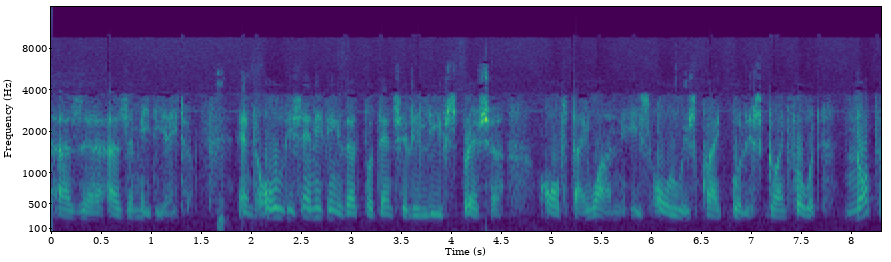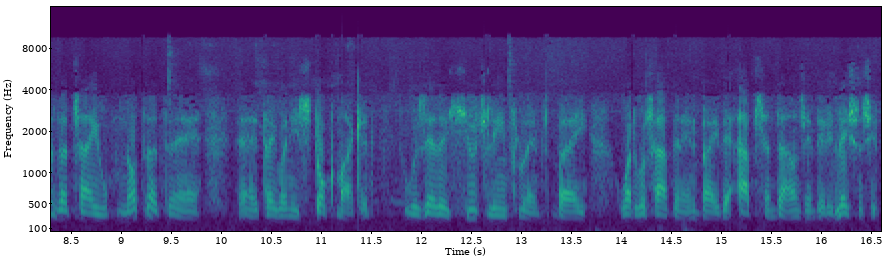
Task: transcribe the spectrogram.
as a, as a mediator. And all this, anything that potentially leaves pressure off Taiwan is always quite bullish going forward. Not that, Chai, not that the uh, Taiwanese stock market was hugely influenced by what was happening by the ups and downs in the relationship.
